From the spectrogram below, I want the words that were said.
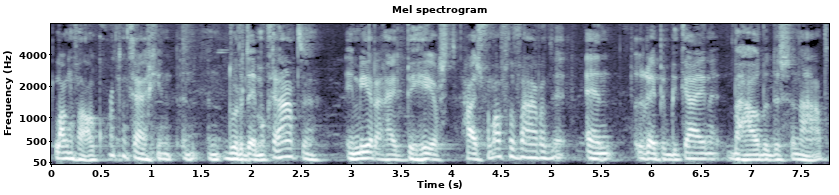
lang verhaal kort, dan krijg je een, een, een door de Democraten in meerderheid beheerst Huis van Afgevaardigden. En Republikeinen behouden de Senaat.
